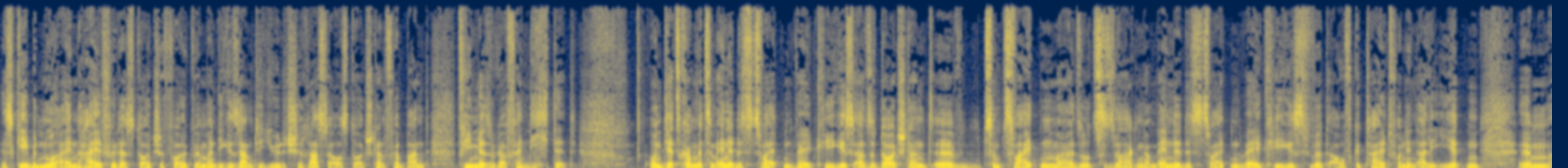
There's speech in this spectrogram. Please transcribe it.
es gebe nur ein Heil für das deutsche Volk, wenn man die gesamte jüdische Rasse aus Deutschland verbannt, vielmehr sogar vernichtet. Und jetzt kommen wir zum Ende des Zweiten Weltkrieges. Also Deutschland äh, zum zweiten Mal sozusagen am Ende des Zweiten Weltkrieges wird aufgeteilt von den Alliierten, ähm,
